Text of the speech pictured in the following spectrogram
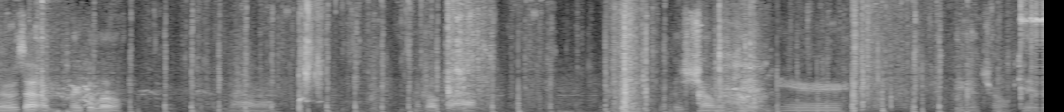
Wait, was that um, right below? I don't know. I broke glass. There's trauma kit in here. Yeah, trauma kit.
